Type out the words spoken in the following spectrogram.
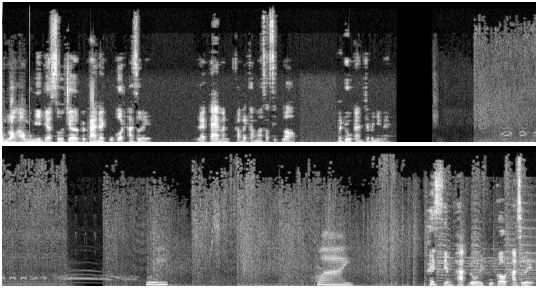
ผมลองเอา Meet the Soldier ไปแปลใน Google Translate และแปลมันกลับไปกลับมาสักสิบรอบ มาดูกันจะเป็นยังไงอุ้ยควาย ให้เสียงภาคโดย Google Translate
